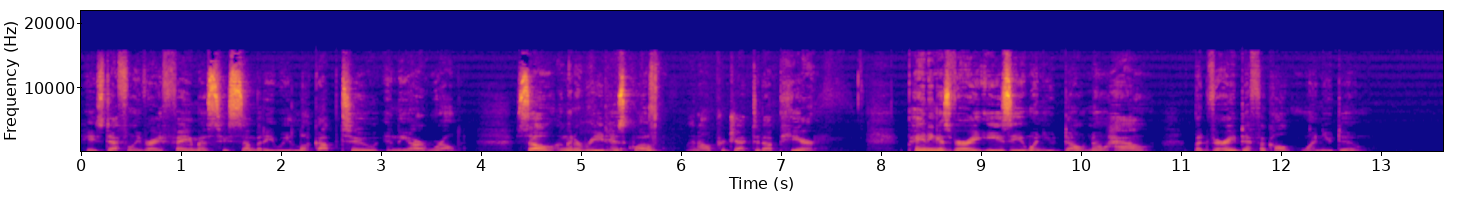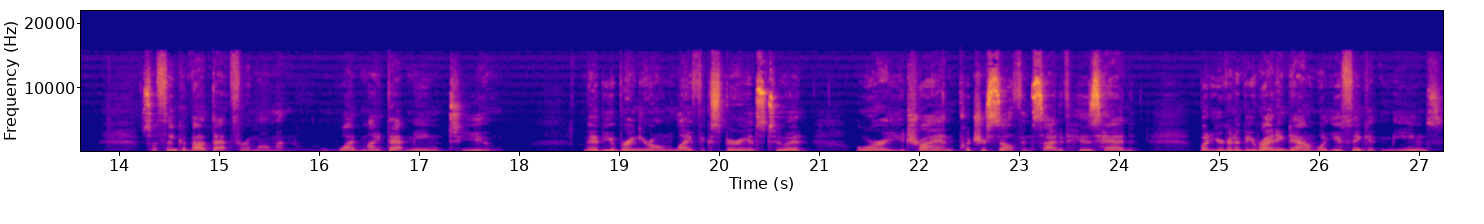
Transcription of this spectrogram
He's definitely very famous. He's somebody we look up to in the art world. So I'm going to read his quote and I'll project it up here. Painting is very easy when you don't know how, but very difficult when you do. So think about that for a moment. What might that mean to you? Maybe you bring your own life experience to it, or you try and put yourself inside of his head, but you're going to be writing down what you think it means.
